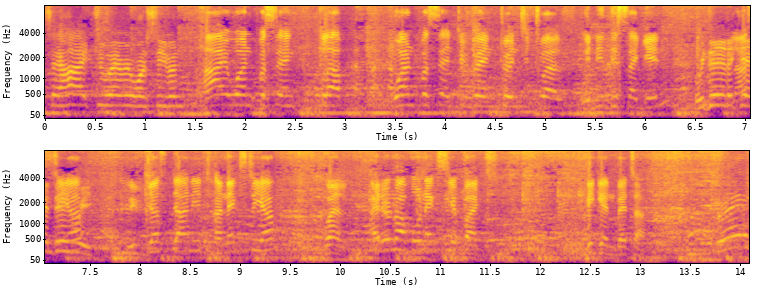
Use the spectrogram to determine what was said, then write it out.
Say hi to everyone, Stephen. Hi 1% Club, 1% event 2012. We did this again. We did it again, didn't we? We've just done it. And next year, well, I don't know about next year, but big and better. Great,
